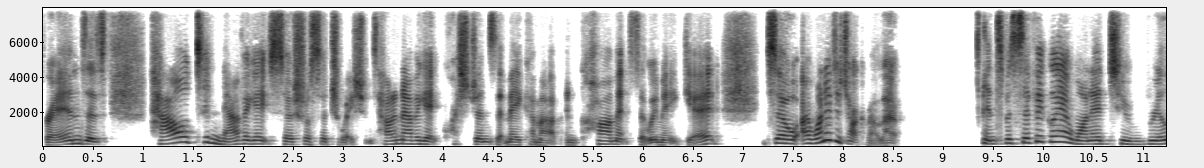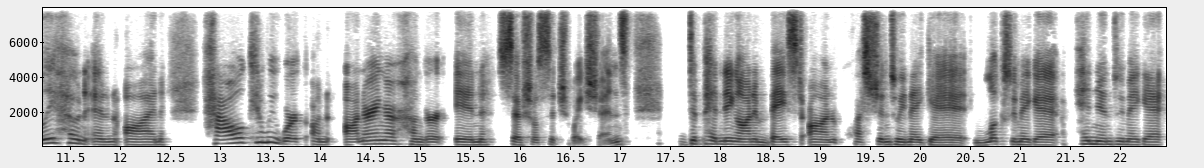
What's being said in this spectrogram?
friends, is how to navigate social situations, how to navigate questions that may come up and comments that we may get. So I wanted to talk about that. And specifically, I wanted to really hone in on how can we work on honoring our hunger in social situations, depending on and based on questions we may get, looks we may get, opinions we may get.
